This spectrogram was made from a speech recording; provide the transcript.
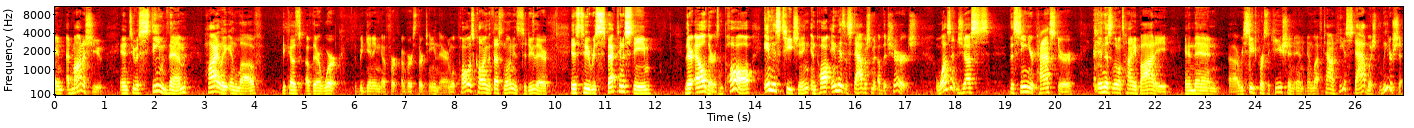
and admonish you, and to esteem them highly in love because of their work. The beginning of, verse 13 there. And what Paul is calling the Thessalonians to do there is to respect and esteem their elders. And Paul, in his teaching, and Paul, in his establishment of the church, wasn't just the senior pastor in this little tiny body and then uh, received persecution and, and left town. He established leadership.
